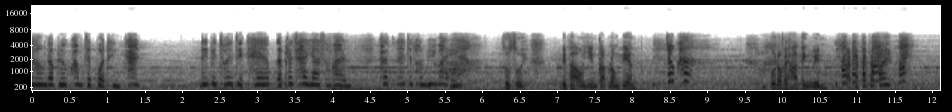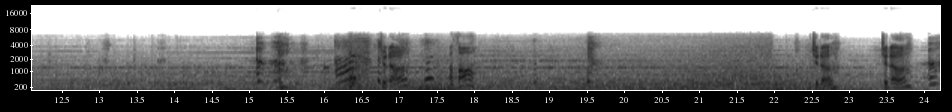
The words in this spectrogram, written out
น้องรับรู้ความเจ็บปวดถึงกัน ได้ไปช่วยจิตเทพและพระชายาสวรรค์ข้าใกล้จะทนไม่ไหวแล้ว สู้ซุยรีบพาองค์หญิงกลับลงเตียง เจ้าค่ะ พวกเราไปหาติ่งหวิน ไปไปไปไปไปชุดเอ๋ออาซอชุดเอ๋อชุดเอ๋อเออ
